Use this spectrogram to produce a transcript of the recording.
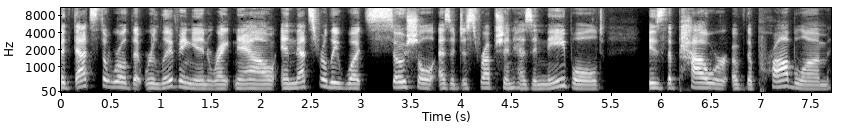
but that's the world that we're living in right now. And that's really what social as a disruption has enabled is the power of the problem.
